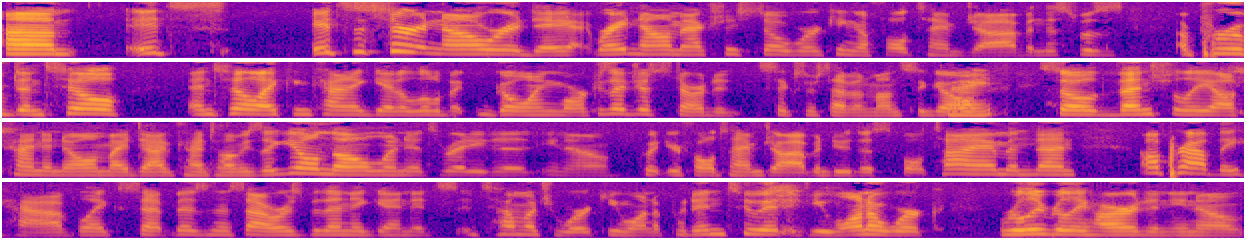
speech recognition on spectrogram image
Um, it's it's a certain hour a day. Right now, I'm actually still working a full time job, and this was approved until until I can kind of get a little bit going more because I just started six or seven months ago. Right. So eventually, I'll kind of know. And my dad kind of told me he's like, "You'll know when it's ready to, you know, quit your full time job and do this full time." And then I'll probably have like set business hours. But then again, it's it's how much work you want to put into it. If you want to work really really hard and you know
